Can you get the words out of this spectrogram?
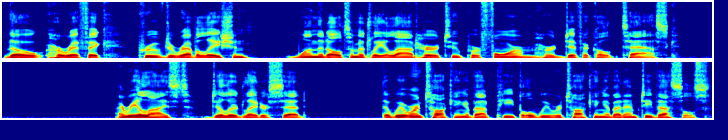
though horrific, proved a revelation, one that ultimately allowed her to perform her difficult task. I realized, Dillard later said, that we weren't talking about people, we were talking about empty vessels.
